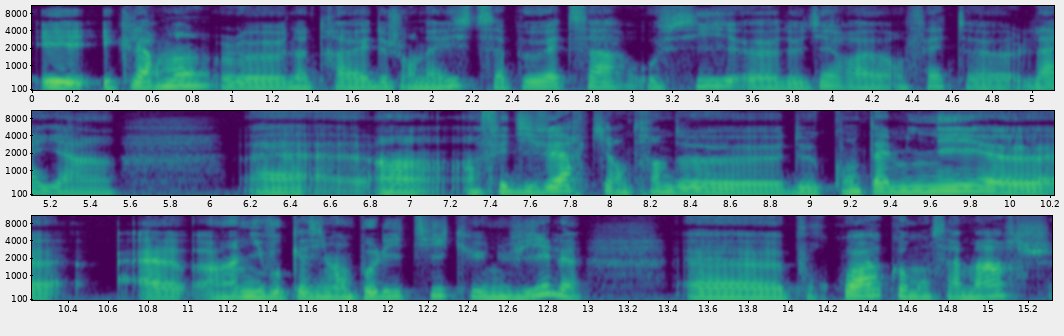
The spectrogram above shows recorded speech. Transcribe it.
et, et clairement le, notre travail de journaliste ça peut être ça aussi euh, de dire euh, en fait euh, là il y a un, un, un, fait divers qui est en train de, de contaminer à, à, un niveau quasiment politique une ville. Pourquoi? Comment ça marche?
